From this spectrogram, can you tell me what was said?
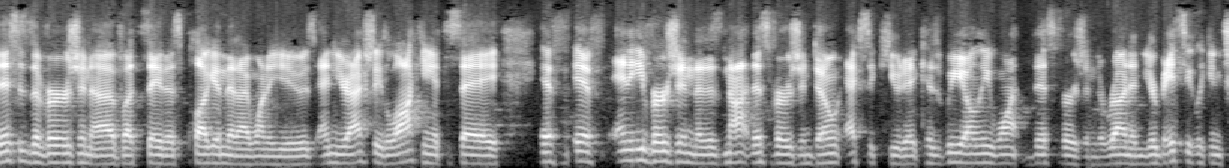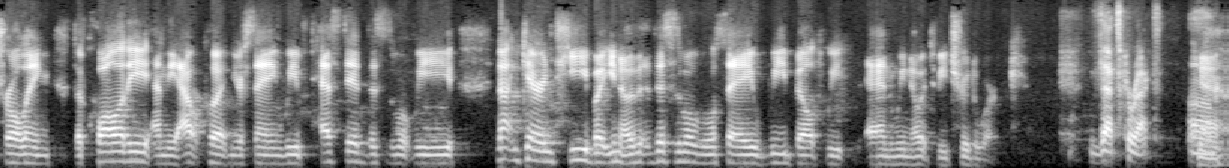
this is the version of let's say this plugin that I want to use, and you're actually locking it to say if if any version that is not this version, don't execute it because we only want this version to run. And you're basically controlling the quality and the output, and you're saying we've tested. This is what we not guarantee, but you know th- this is what we'll say we built we and we know it to be true to work. That's correct. Um, yeah.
